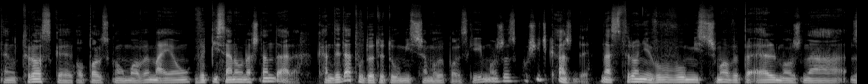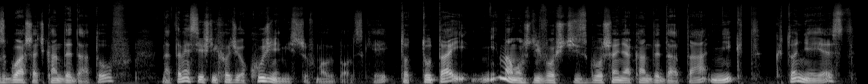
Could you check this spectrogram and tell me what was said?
tę troskę o polską mowę mają wypisaną na sztandarach. Kandydatów do tytułu Mistrza Mowy Polskiej może zgłosić każdy. Na stronie www.mistrzmowy.pl można zgłaszać kandydatów, natomiast jeśli chodzi o kuźnię Mistrzów Mowy Polskiej, to tutaj nie ma możliwości zgłoszenia kandydata nikt, kto nie jest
